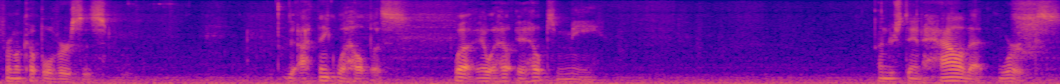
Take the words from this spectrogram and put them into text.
from a couple verses I think will help us well, it, will help, it helps me understand how that works.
